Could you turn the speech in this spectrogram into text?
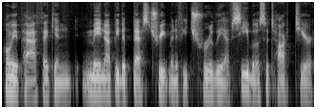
homeopathic and may not be the best treatment if you truly have SIBO. So talk to your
